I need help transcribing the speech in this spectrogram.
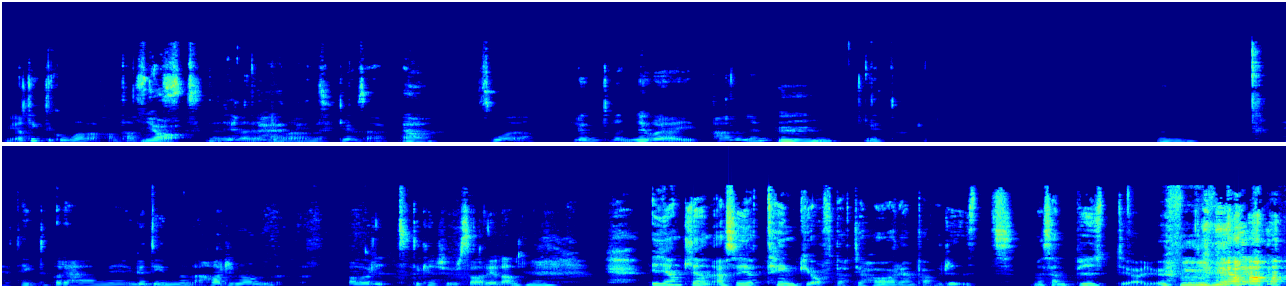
Jag tyckte Goa var fantastiskt. Ja, Jag gillade det. Det var verkligen så, här, ja. så lugnt och fint. Nu var jag i Palolem. Mm. Jättevackert. Mm. Jag tänkte på det här med gudinnorna. Har du någon favorit? Det kanske du sa redan. Men... Egentligen, alltså jag tänker ju ofta att jag har en favorit. Men sen byter jag ju. Mm. Ja.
